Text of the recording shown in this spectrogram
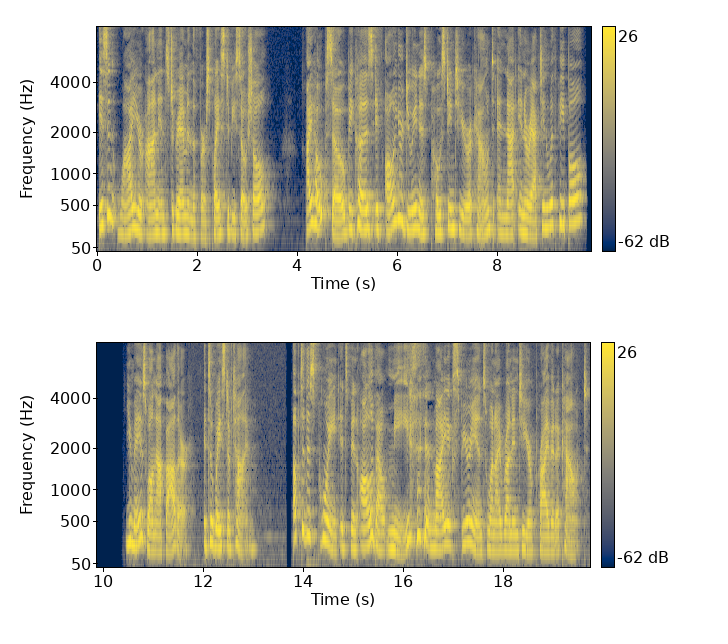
isn't why you're on Instagram in the first place to be social? I hope so, because if all you're doing is posting to your account and not interacting with people, you may as well not bother. It's a waste of time. Up to this point, it's been all about me and my experience when I run into your private account.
